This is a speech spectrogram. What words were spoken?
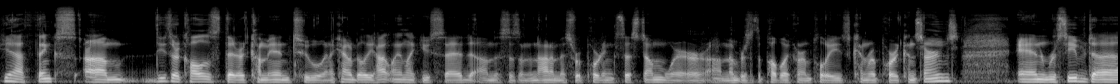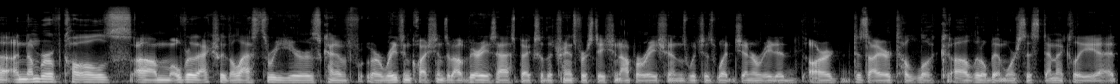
Yeah, thanks. Um, these are calls that are come in to an accountability hotline, like you said. Um, this is an anonymous reporting system where uh, members of the public or employees can report concerns, and received uh, a number of calls um, over actually the last three years, kind of raising questions about various aspects of the transfer station operations, which is what generated our desire to look a little bit more systemically at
